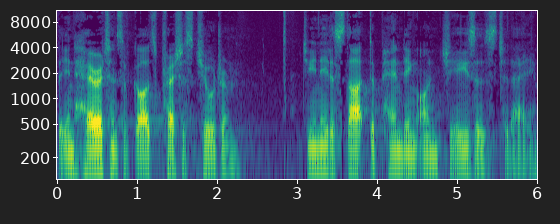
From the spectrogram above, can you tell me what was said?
The inheritance of God's precious children do you need to start depending on Jesus today?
